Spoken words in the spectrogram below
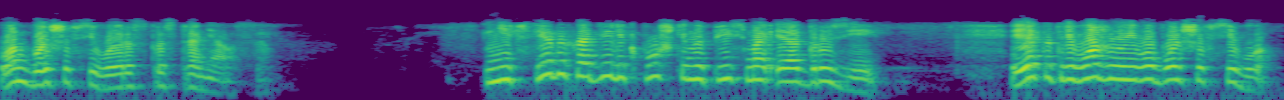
он больше всего и распространялся. Не все доходили к Пушкину письма и от друзей, и это тревожило его больше всего —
